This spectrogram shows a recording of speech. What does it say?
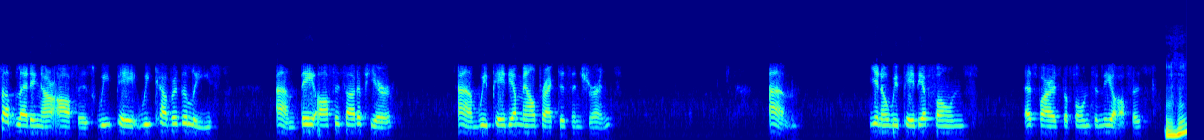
subletting our office. We pay, we cover the lease. Um, they office out of here. Um, we pay their malpractice insurance. Um, you know, we pay their phones as far as the phones in the office. Mm-hmm.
